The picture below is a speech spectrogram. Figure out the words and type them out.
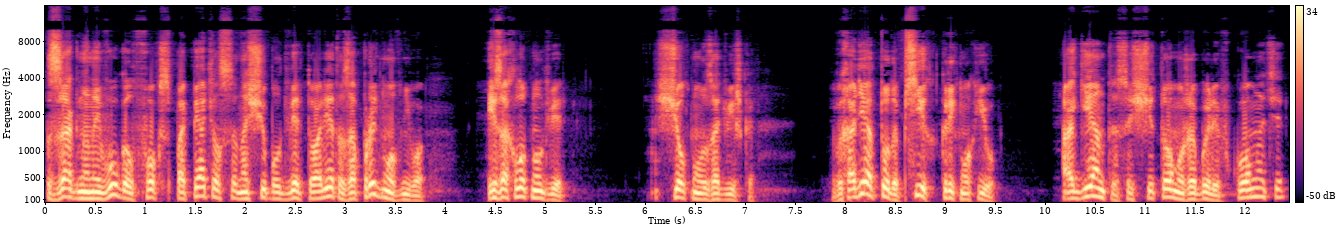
Загнанный в угол, Фокс попятился, нащупал дверь туалета, запрыгнул в него и захлопнул дверь. Щелкнула задвижка. «Выходи оттуда, псих!» — крикнул Хью. Агенты со щитом уже были в комнате.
